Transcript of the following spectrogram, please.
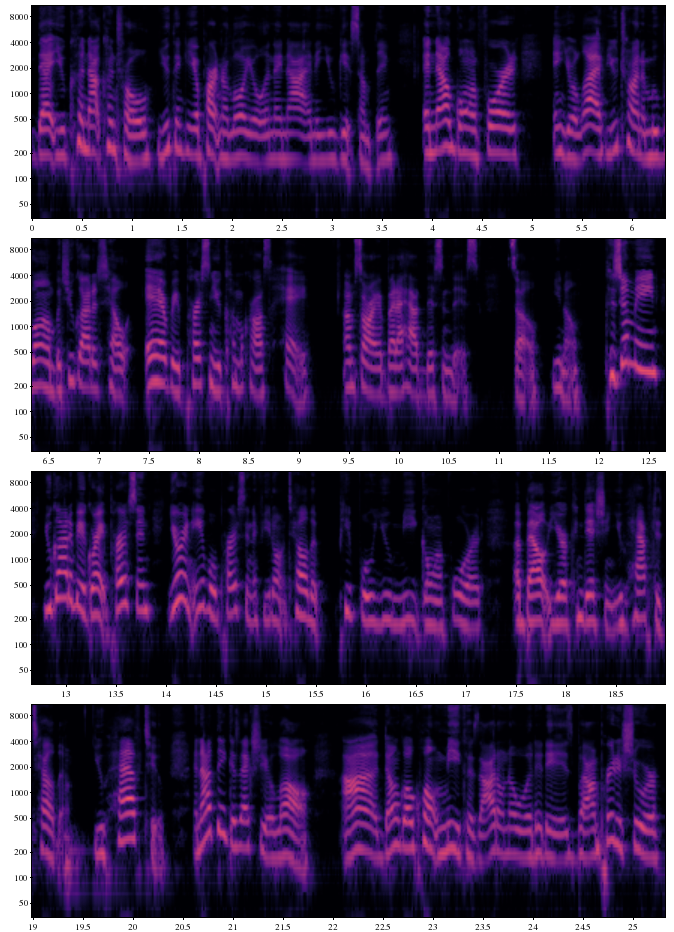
that you could not control. You thinking your partner loyal and they not, and then you get something. And now going forward in your life, you trying to move on, but you got to tell every person you come across, hey, I'm sorry, but I have this and this. So, you know, because you mean you got to be a great person. You're an evil person if you don't tell the people you meet going forward about your condition. You have to tell them. You have to. And I think it's actually a law. I don't go quote me because I don't know what it is, but I'm pretty sure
